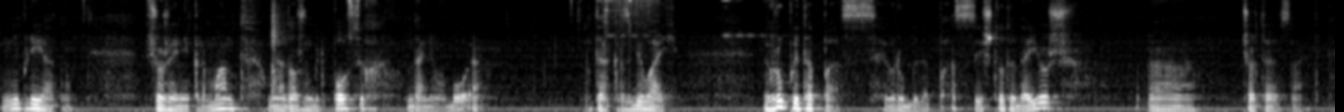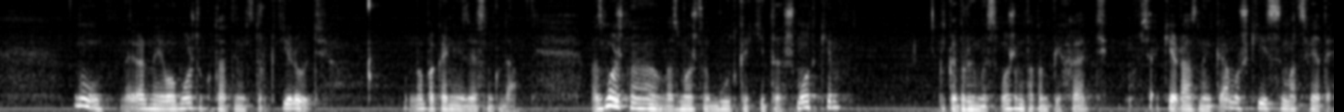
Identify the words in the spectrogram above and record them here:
Неприятно. Все же я некромант, у меня должен быть посох дальнего боя. Так, разбивай. Группы топаз, группы топаз. И что ты даешь? А, черт я знает. Ну, наверное, его можно куда-то инструктировать, но пока неизвестно куда. Возможно, возможно, будут какие-то шмотки, в которые мы сможем потом пихать всякие разные камушки и самоцветы.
